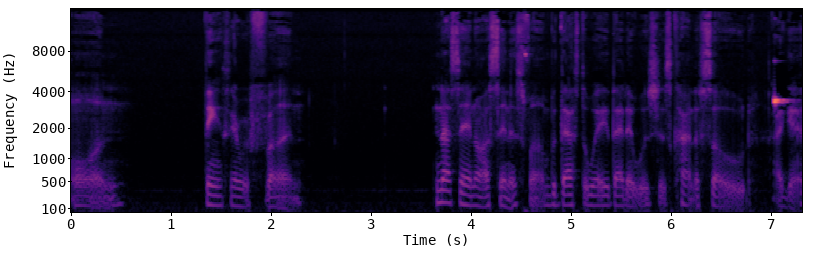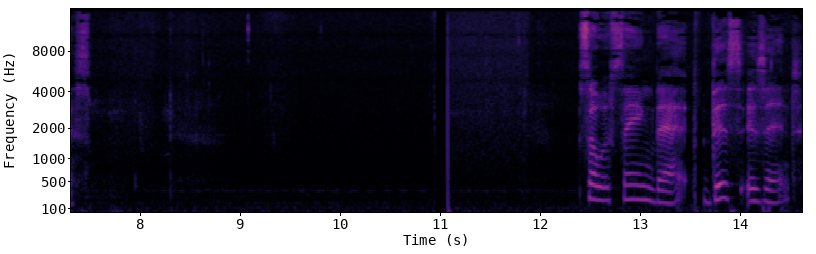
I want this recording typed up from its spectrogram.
on things that were fun? Not saying all sin is fun, but that's the way that it was just kind of sold, I guess. So it's saying that this isn't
